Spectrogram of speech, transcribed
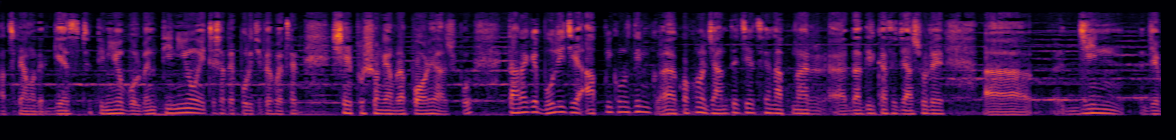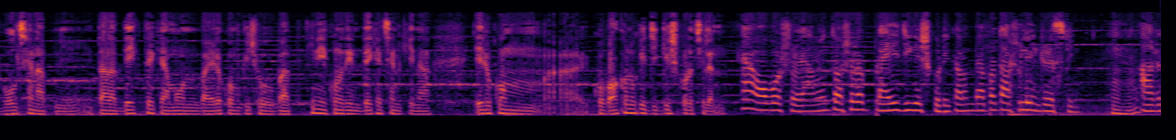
আজকে আমাদের গেস্ট তিনিও বলবেন তিনিও এটার সাথে পরিচিত হয়েছেন। সেই প্রসঙ্গে আমরা পরে আসব। তার আগে বলি যে আপনি কোনোদিন কখনো জানতে চেয়েছেন আপনার দাদির কাছে যে আসলে জিন যে বলছেন আপনি তারা দেখতে কেমন বা এরকম কিছু বা তিনি কোনোদিন দেখেছেন কিনা? এরকম কখনো কি জিজ্ঞেস করেছিলেন? হ্যাঁ অবশ্যই। আমি তো আসলে প্রায়ই জিজ্ঞেস করি কারণ ব্যাপারটা আসলে ইন্টারেস্টিং। আর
